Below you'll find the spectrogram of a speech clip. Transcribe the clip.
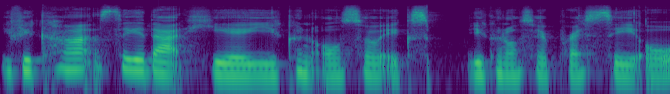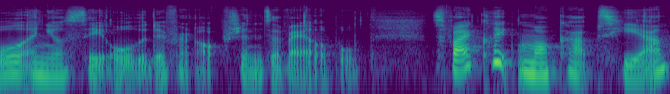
If you can't see that here, you can also you can also press see all and you'll see all the different options available. So if I click mock-ups here,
